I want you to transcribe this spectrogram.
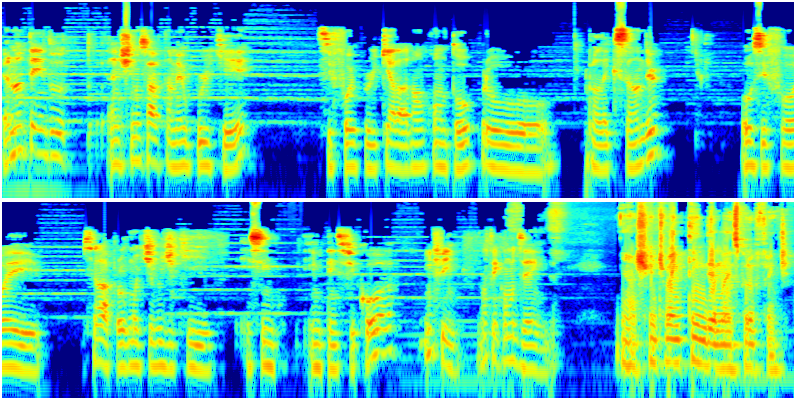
Eu não entendo. A gente não sabe também o porquê. Se foi porque ela não contou pro, pro Alexander. Ou se foi, sei lá, por algum motivo de que se intensificou. Enfim, não tem como dizer ainda. Eu Acho que a gente vai entender mais pra frente.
